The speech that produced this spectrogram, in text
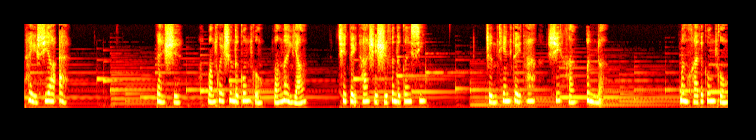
她也需要爱。但是。王贵生的公公王万阳，却对他是十分的关心，整天对他嘘寒问暖。孟华的公公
